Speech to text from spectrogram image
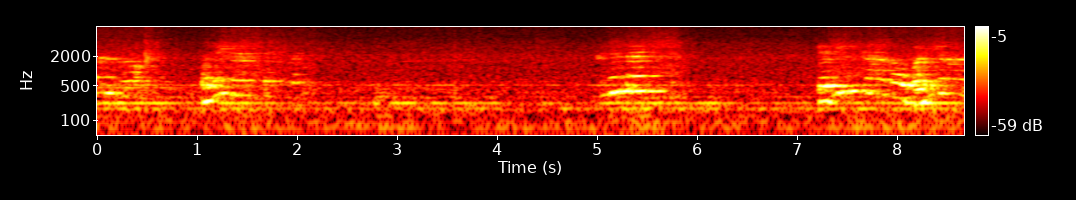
車、ベビーカーのご利用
